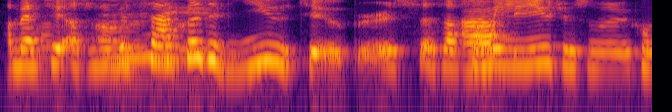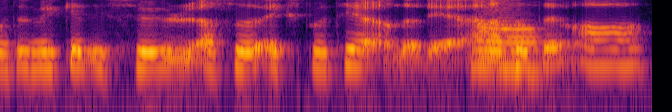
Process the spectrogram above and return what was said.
Ja, men jag tycker, alltså, det är väl särskilt typ youtubers, alltså Ja. familje-youtubers som har kommit ut mycket, hur alltså, exploaterande det är. Ja. Alltså, det, ja.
